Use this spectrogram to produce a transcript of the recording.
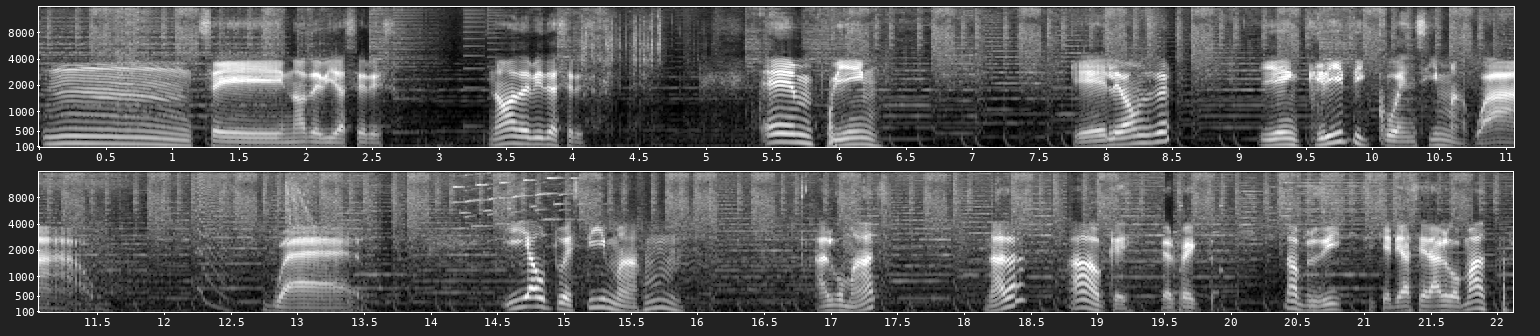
Mmm, sí, no debía hacer eso. No debí de hacer eso. En fin. ¿Qué le vamos a hacer? Y en crítico encima, wow. Wow. Y autoestima. Hmm. ¿Algo más? ¿Nada? Ah, ok, perfecto. No, pues sí, si quería hacer algo más, pues.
